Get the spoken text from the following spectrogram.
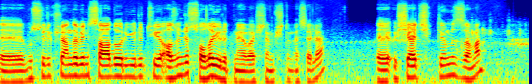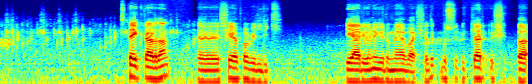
Ee, bu sülük şu anda beni sağa doğru yürütüyor. Az önce sola yürütmeye başlamıştı mesela. Ee, ışığa çıktığımız zaman tekrardan e, şey yapabildik. Diğer yöne yürümeye başladık. Bu sülükler ışıkla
